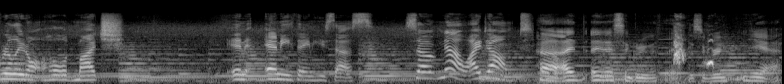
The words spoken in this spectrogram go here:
really don't hold much in anything he says. So no, I don't. Uh, I, I disagree with it. Disagree? Yeah.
